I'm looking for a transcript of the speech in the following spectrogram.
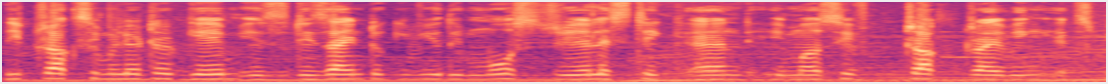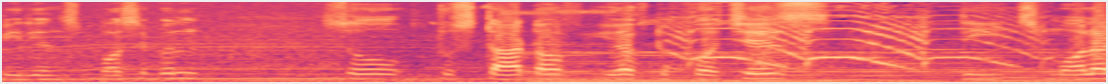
the truck simulator game is designed to give you the most realistic and immersive truck driving experience possible. So to start off you have to purchase the smaller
